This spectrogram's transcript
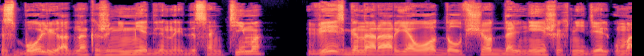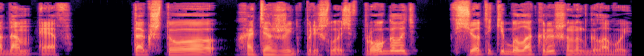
С болью, однако же немедленной до сантима, весь гонорар я отдал в счет дальнейших недель у мадам Ф. Так что хотя жить пришлось впроголодь, все-таки была крыша над головой.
